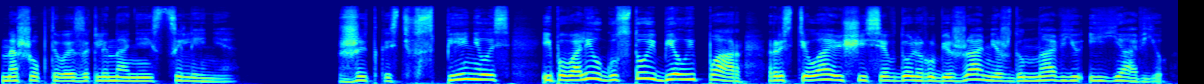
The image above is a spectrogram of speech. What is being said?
нашептывая заклинание исцеления. Жидкость вспенилась, и повалил густой белый пар, расстилающийся вдоль рубежа между Навью и Явью —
